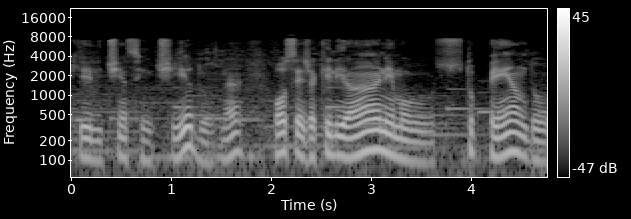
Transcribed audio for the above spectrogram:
que ele tinha sentido, né, ou seja, aquele ânimo estupendo,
